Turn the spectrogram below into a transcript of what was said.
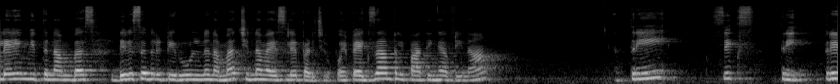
பிளேயிங் வித் நம்பர்ஸ் டிவிசிபிலிட்டி ரூல்னு நம்ம சின்ன வயசுலேயே படிச்சிருப்போம். இப்போ எக்ஸாம்பிள் பார்த்தீங்க அப்படின்னா three six three three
